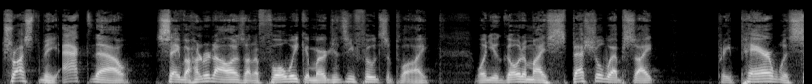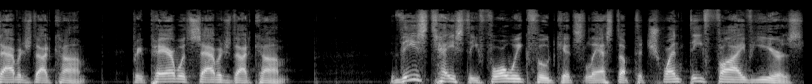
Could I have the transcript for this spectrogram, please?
Trust me, act now Save $100 on a four week emergency food supply when you go to my special website, preparewithsavage.com. Preparewithsavage.com. These tasty four week food kits last up to 25 years,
